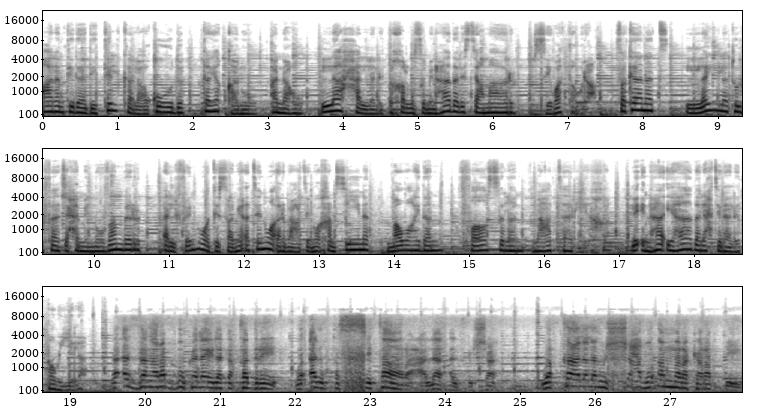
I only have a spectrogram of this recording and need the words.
على امتداد تلك العقود تيقنوا أنه لا حل للتخلص من هذا الاستعمار سوى الثورة. فكانت ليلة الفاتح من نوفمبر 1954 موعدا فاصلا مع التاريخ لإنهاء هذا الاحتلال الطويل. فأذن ربك ليلة قدري وألقى الستار على ألف الشهر. وقال له الشعب أمرك ربي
